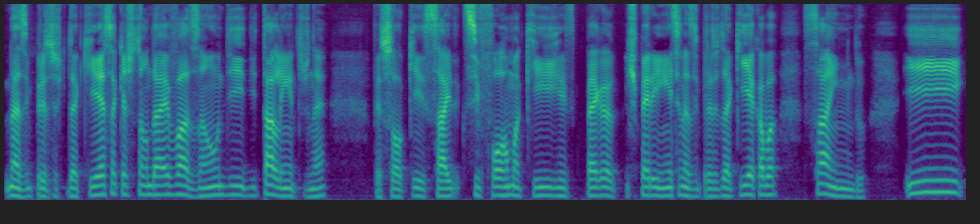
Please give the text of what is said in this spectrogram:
nas empresas daqui, é essa questão da evasão de, de talentos, né? pessoal que sai, se forma aqui, pega experiência nas empresas daqui e acaba saindo. E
